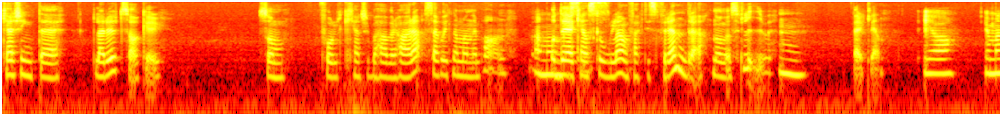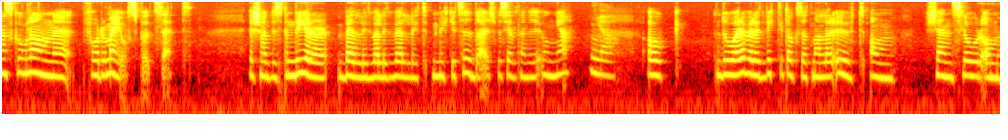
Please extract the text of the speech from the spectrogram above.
kanske inte lär ut saker som folk kanske behöver höra, särskilt när man är barn. Ja, Och det kan precis. skolan faktiskt förändra någons liv, Mm. verkligen. Ja. Ja, men skolan eh, formar ju oss på ett sätt. Eftersom att vi spenderar väldigt, väldigt, väldigt mycket tid där. Speciellt när vi är unga. Ja. Och då är det väldigt viktigt också att man lär ut om känslor, om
